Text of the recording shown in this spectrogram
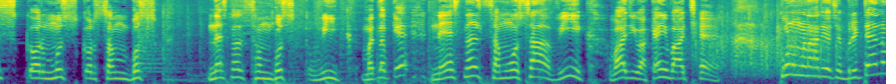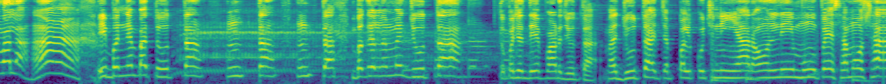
इश्क और मुस्क और सम्बुस्क नेशनल सम्बुस्क वीक मतलब के नेशनल समोसा वीक वाह जी वाह, कई बात है। कौन बना रही हो ब्रिटेन वाला? हाँ। ये बनने पर तूता उता, उता, बगल में जूता। तो पचे दे पाड़ जूता। मैं जूता चप्पल कुछ नहीं यार ओनली मुँह पे समोसा।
